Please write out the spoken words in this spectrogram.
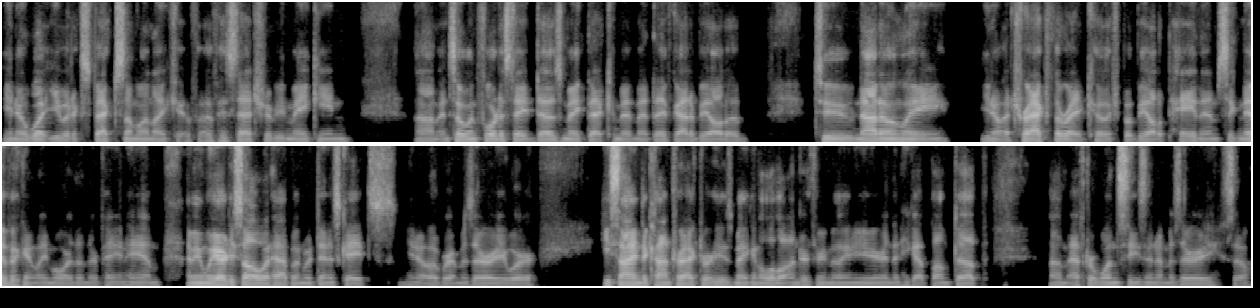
you know what you would expect someone like of, of his stature to be making. Um, and so when Florida State does make that commitment, they've got to be able to to not only you know attract the right coach but be able to pay them significantly more than they're paying Ham. I mean, we already saw what happened with Dennis Gates, you know, over at Missouri where he signed a contract where he was making a little under three million a year, and then he got bumped up um, after one season at Missouri. So,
